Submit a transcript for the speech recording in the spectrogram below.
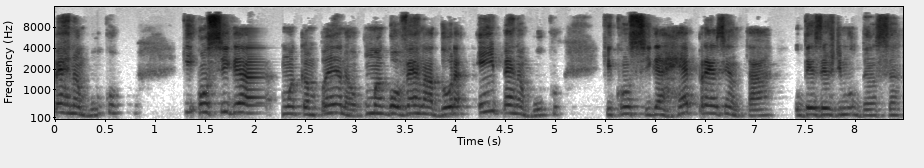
Pernambuco que consiga uma campanha, não, uma governadora em Pernambuco que consiga representar o desejo de mudança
